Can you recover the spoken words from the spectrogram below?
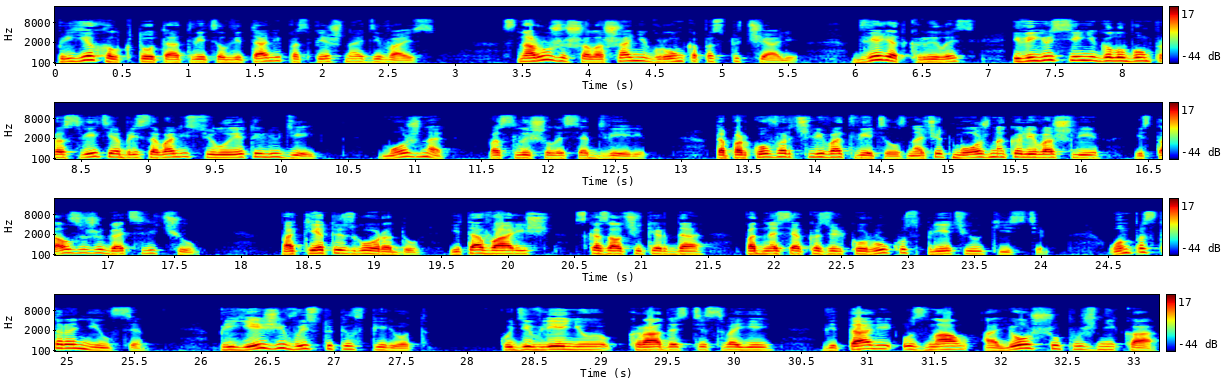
«Приехал кто-то», — ответил Виталий, поспешно одеваясь. Снаружи шалаша негромко постучали. Дверь открылась, и в ее сине-голубом просвете обрисовались силуэты людей. «Можно?» — послышалось от двери. Топорков ворчливо ответил, «Значит, можно, коли вошли», и стал зажигать свечу. «Пакет из городу и товарищ», — сказал Чекерда, поднося козырьку руку с плетью кисти. Он посторонился. Приезжий выступил вперед. К удивлению, к радости своей, Виталий узнал Алешу Пужника.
